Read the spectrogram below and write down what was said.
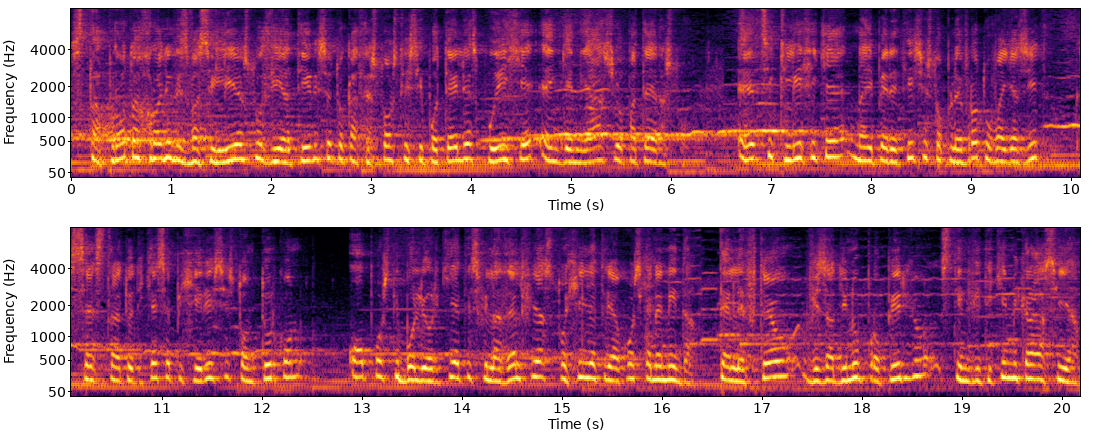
Στα πρώτα χρόνια της βασιλείας του διατήρησε το καθεστώς της υποτέλειας που είχε εγγενιάσει ο πατέρας του. Έτσι κλήθηκε να υπηρετήσει στο πλευρό του Βαγιαζίτ σε στρατιωτικές επιχειρήσεις των Τούρκων όπως την πολιορκία της Φιλαδέλφειας το 1390, τελευταίο βυζαντινού προπύριο στην Δυτική Μικρά Ασία.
